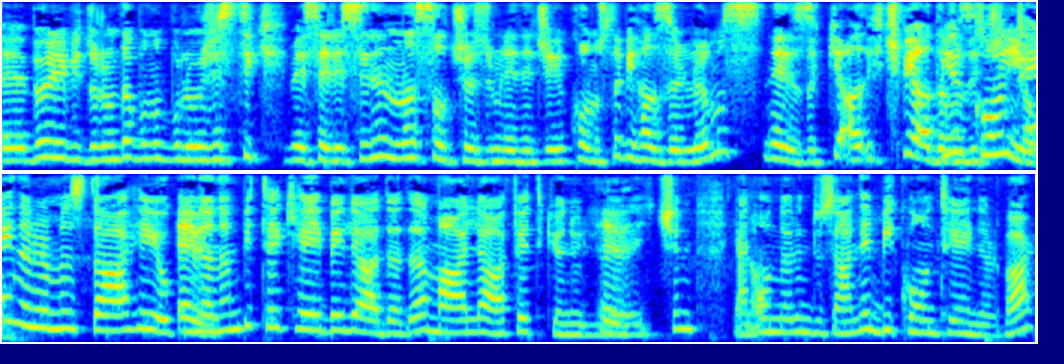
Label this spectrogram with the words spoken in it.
E, böyle bir durumda bunu bu lojistik meselesinin nasıl çözümleneceği konusunda bir hazırlığımız ne yazık ki hiçbir adamız bir için yok. Bir konteynerimiz dahi yok. Evet. İnanın bir tek Heybeliada'da mahalle afet gönüllüleri Evet. için yani onların düzenli bir konteyner var.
